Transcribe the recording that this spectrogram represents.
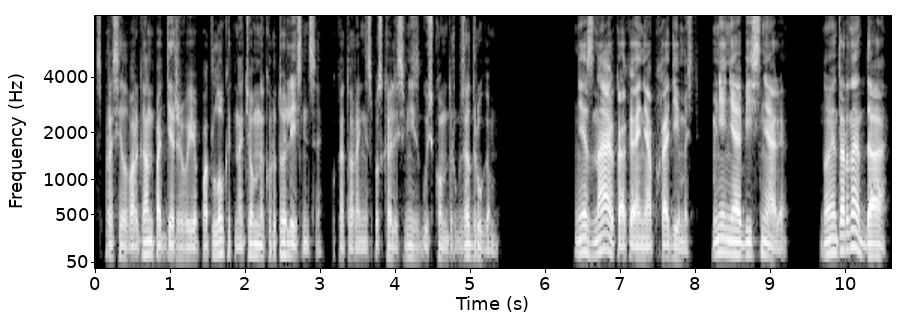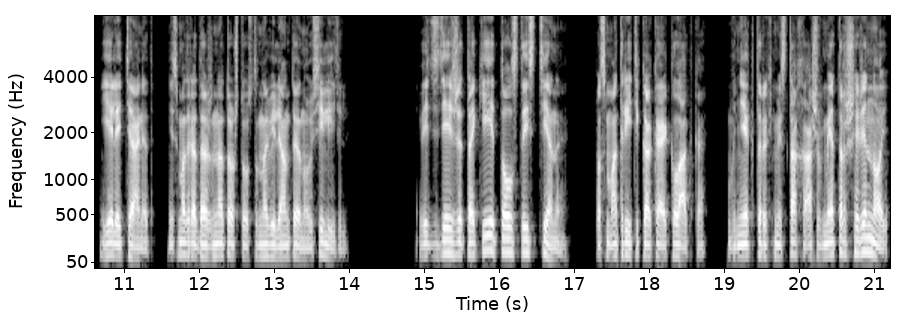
спросил Варган, поддерживая ее под локоть на темной крутой лестнице, по которой они спускались вниз гуськом друг за другом. Не знаю, какая необходимость. Мне не объясняли. Но интернет, да, еле тянет, несмотря даже на то, что установили антенну-усилитель. Ведь здесь же такие толстые стены. Посмотрите, какая кладка. В некоторых местах аж в метр шириной.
